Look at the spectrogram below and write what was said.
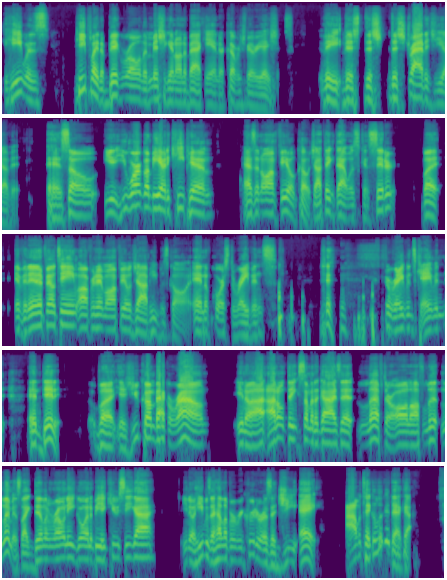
he was he played a big role in Michigan on the back end, their coverage variations, the this this the strategy of it, and so you you weren't going to be able to keep him as an on field coach. I think that was considered, but if an NFL team offered him an on field job, he was gone. And of course, the Ravens, the Ravens came and, and did it. But as you come back around, you know, I, I don't think some of the guys that left are all off li- limits. Like Dylan Roney going to be a QC guy. You know, he was a hell of a recruiter as a GA. I would take a look at that guy.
